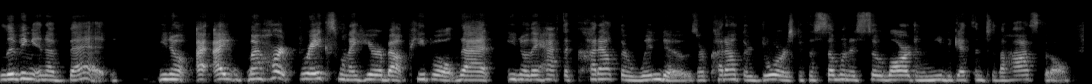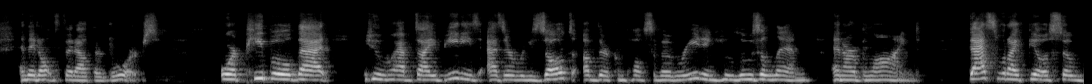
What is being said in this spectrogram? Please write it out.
living in a bed. You know I, I, my heart breaks when i hear about people that you know they have to cut out their windows or cut out their doors because someone is so large and they need to get them to the hospital and they don't fit out their doors. Or people that who have diabetes as a result of their compulsive overeating who lose a limb and are blind. That's what i feel is so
